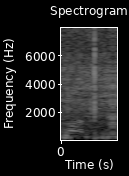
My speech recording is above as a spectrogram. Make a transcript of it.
Come on.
